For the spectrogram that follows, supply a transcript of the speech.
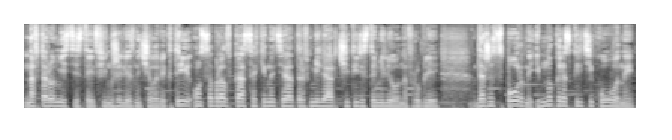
На втором месте стоит фильм «Железный человек 3». Он собрал в кассах кинотеатров миллиард четыреста миллионов рублей. Даже спорный и много раскритикованный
